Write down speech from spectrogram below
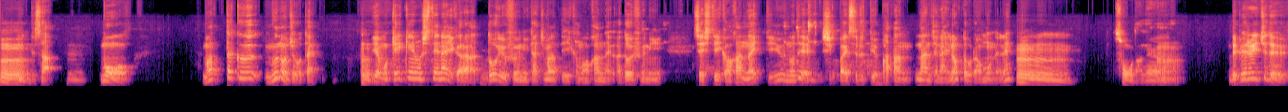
うんうってさ、うんもう、全く無の状態。うんいや、もう経験をしてないから、うんどういうふうに立ち回っていいかもわかんないから、どういうふうに接していいかわかんないっていうので、失敗するっていうパターンなんじゃないの？って俺は思うんだよね。うんうん。そうだね。うん。レベル1で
